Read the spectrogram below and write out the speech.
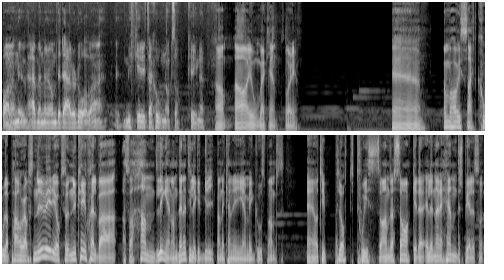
bara Mm. nu. Även om det där och då var mycket irritation också kring det. Ja, ja jo, verkligen. Så var det ju. Eh, vad har vi sagt? Coola power-ups. Nu är det också, nu kan ju själva alltså handlingen, om den är tillräckligt gripande, kan den ge mig goosebumps. Eh, och typ plot twists och andra saker, där, eller när det händer spelet, som,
